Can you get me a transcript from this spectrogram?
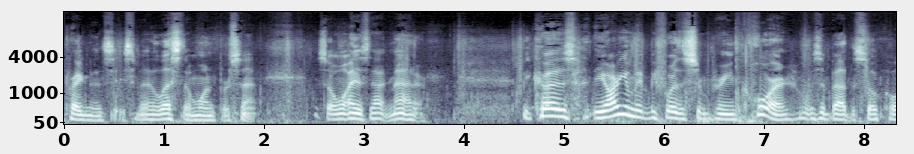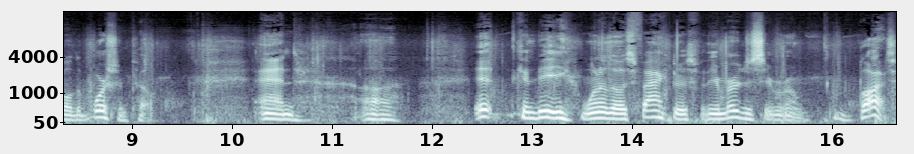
pregnancies, less than one percent. So why does that matter? Because the argument before the Supreme Court was about the so called abortion pill. And uh, it can be one of those factors for the emergency room. But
